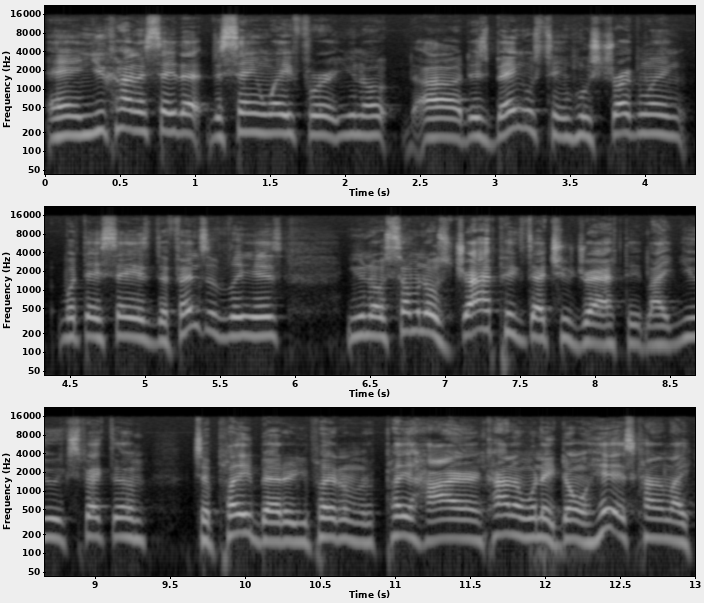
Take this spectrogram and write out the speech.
And you kind of say that the same way for, you know, uh, this Bengals team who's struggling, what they say is defensively is, you know, some of those draft picks that you drafted, like you expect them – to play better. You play them to play higher, and kind of when they don't hit, it's kind of like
